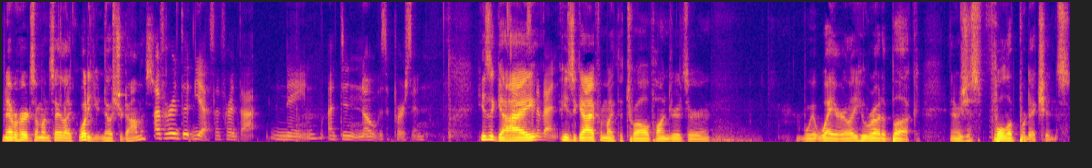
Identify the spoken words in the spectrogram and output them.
Never heard someone say like, "What are you, Nostradamus?" I've heard that. Yes, I've heard that name. I didn't know it was a person. He's a guy. an event. He's a guy from like the 1200s or way, early who wrote a book, and it was just full of predictions.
